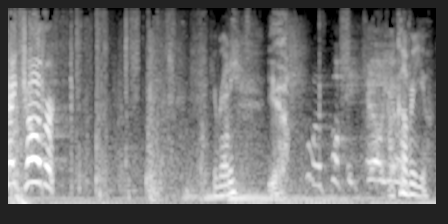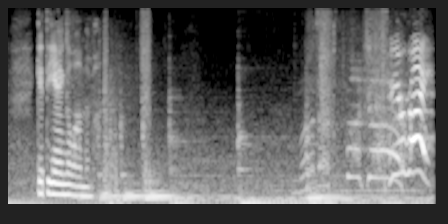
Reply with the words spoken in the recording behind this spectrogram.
Take cover! You ready? Yeah. I'll cover you. Get the angle on them. To your right!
